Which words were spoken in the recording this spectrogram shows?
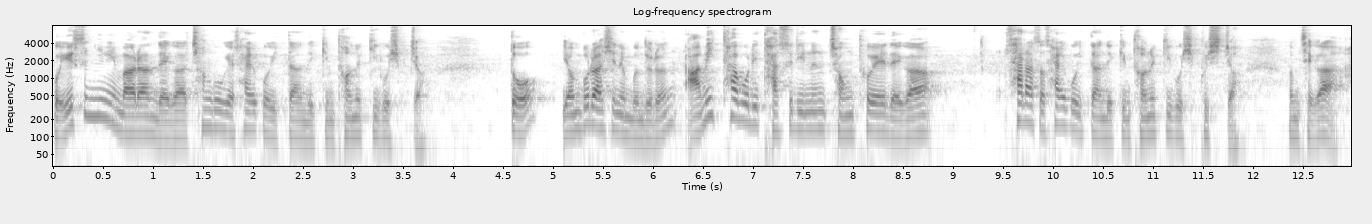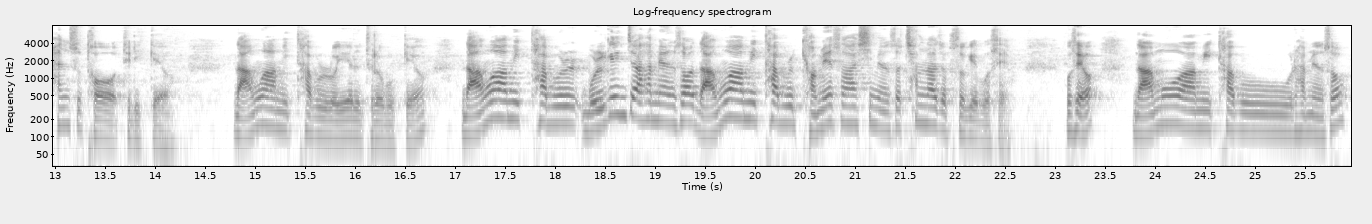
뭐 예수님이 말한 내가 천국에 살고 있다는 느낌 더 느끼고 싶죠. 또 연불 하시는 분들은 아미타불이 다스리는 정토에 내가 살아서 살고 있다는 느낌 더 느끼고 싶으시죠? 그럼 제가 한 수 더 드릴게요. 나무 아미타불로 예를 들어볼게요. 나무 아미타불 몰겐자 하면서 나무 아미타불 겸해서 하시면서 참나 접속해 보세요. 보세요. 나무 아미타불 하면서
